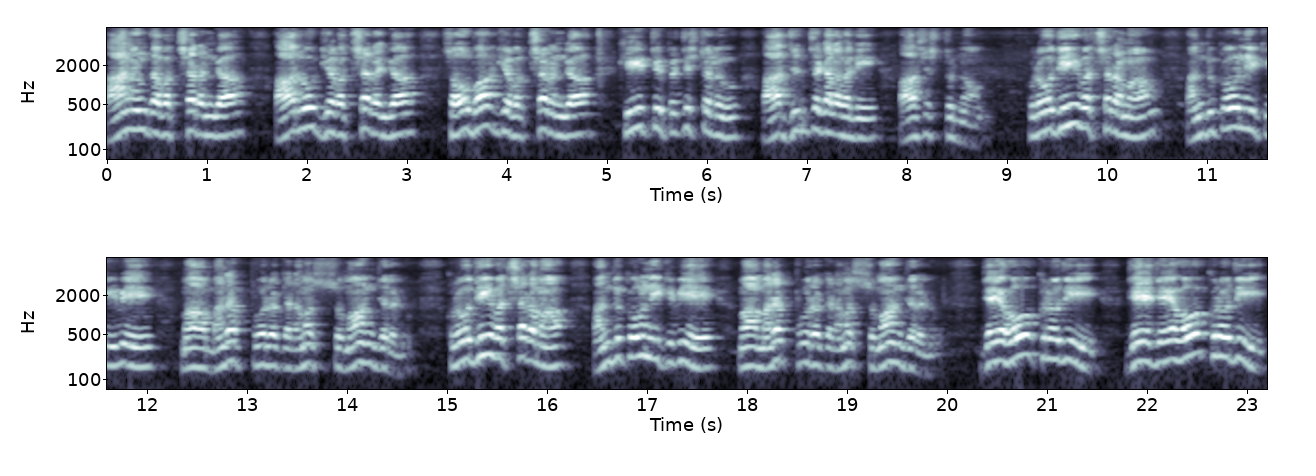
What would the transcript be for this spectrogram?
ఆనంద వత్సరంగా ఆరోగ్య వత్సరంగా సౌభాగ్య వత్సరంగా కీర్తి ప్రతిష్టలు ఆర్జించగలవని ఆశిస్తున్నాం. క్రోధీవత్సరమ? అందుకో నీకివే మా మనఃపూర్వక నమస్సుమాంజలు క్రోధీవత్సరమ? అందుకో నీకివే మా మనఃపూర్వక నమస్సుమాంజలు జయ హో క్రోధి జయ జయ హో క్రోధి.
